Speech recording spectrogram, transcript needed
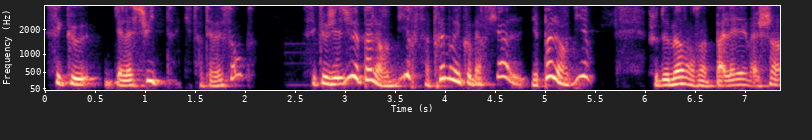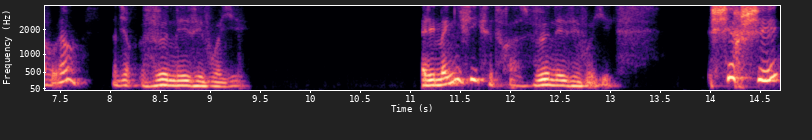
c'est qu'il y a la suite qui est intéressante, c'est que Jésus ne va pas leur dire, c'est un très mauvais commercial, il ne va pas leur dire, je demeure dans un palais, machin, il va dire, venez et voyez. Elle est magnifique cette phrase, venez et voyez. Chercher,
